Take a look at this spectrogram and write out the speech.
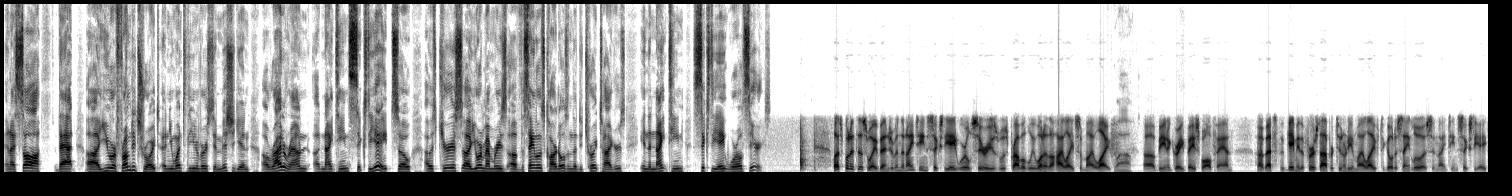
and I saw that uh, you were from Detroit and you went to the University of Michigan uh, right around uh, 1968. So I was curious uh, your memories of the St. Louis Cardinals and the Detroit Tigers in the 1968 World Series. Let's put it this way, Benjamin. The 1968 World Series was probably one of the highlights of my life. Wow uh, being a great baseball fan. Uh, that's the, gave me the first opportunity in my life to go to St. Louis in 1968.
